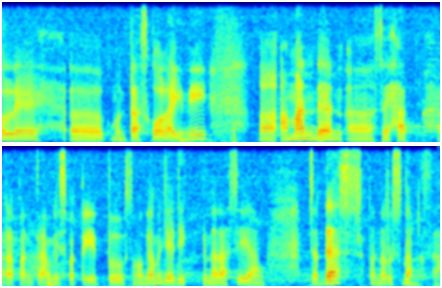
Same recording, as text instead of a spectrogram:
oleh uh, komunitas sekolah ini uh, aman dan uh, sehat. Harapan kami seperti itu. Semoga menjadi generasi yang cerdas penerus bangsa.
